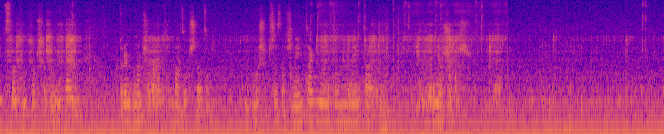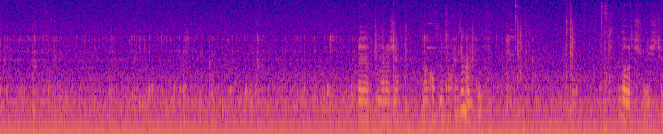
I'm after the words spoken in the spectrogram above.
zdobyć stamtąd na przykład name które nam się bardzo przydadzą. Muszę przyznać, name tagi to name tagi. Nie oszukasz. E, na razie trochę diamentów. Dobra, wejście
